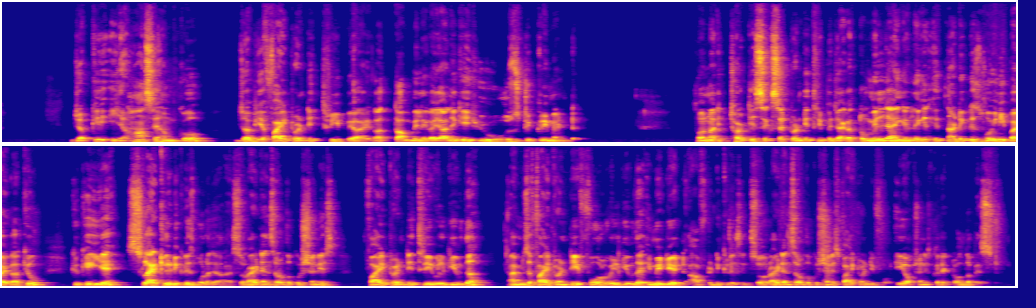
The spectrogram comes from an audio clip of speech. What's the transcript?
जबकि यहाँ से हमको जब ये 523 पे आएगा तब मिलेगा यानी कि ह्यूज डिक्रीमेंट तो हमारी 36 से 23 पे जाएगा तो मिल जाएँगे लेकिन इतना डिक्रीज हो ही नहीं पाएगा। क्यों? क्योंकि ये स्लाइटली डिक्रीज बोला जा रहा है। So right answer of the question is 523 will give the I mean the 524 will give the immediate after decreasing. So right answer of the question is 524. A option is correct. All the best.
